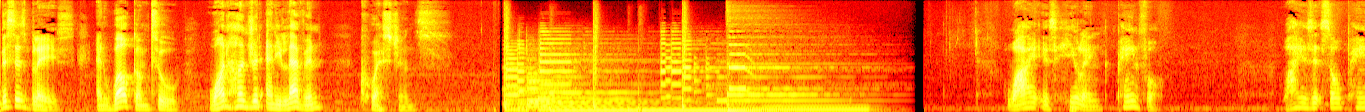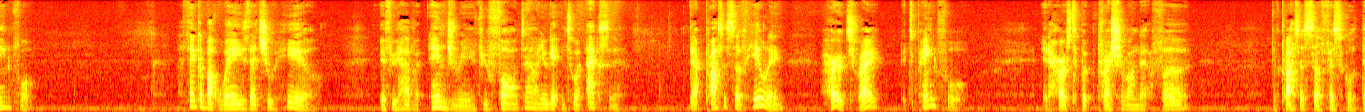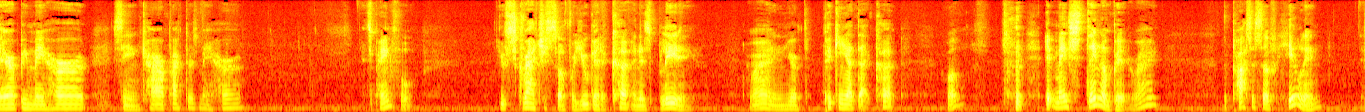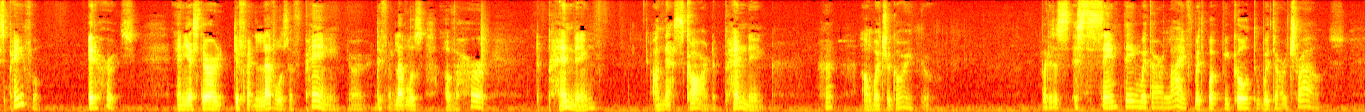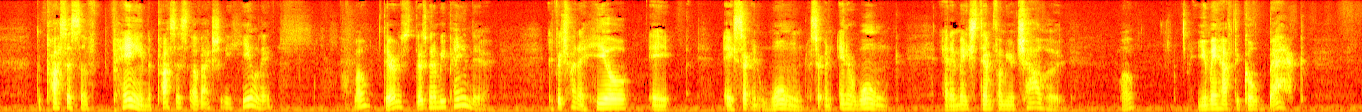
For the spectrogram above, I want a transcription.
This is Blaze, and welcome to 111 Questions. Why is healing painful? Why is it so painful? Think about ways that you heal. If you have an injury, if you fall down, you get into an accident. That process of healing hurts, right? It's painful. It hurts to put pressure on that foot. The process of physical therapy may hurt. Seeing chiropractors may hurt. It's painful. You scratch yourself or you get a cut and it's bleeding, right? And you're picking at that cut. Well, it may sting a bit, right? The process of healing is painful. It hurts. And yes, there are different levels of pain, there are different levels of hurt depending on that scar, depending huh, on what you're going through. But it's, it's the same thing with our life, with what we go through with our trials. The process of pain, the process of actually healing, well, there's there's gonna be pain there. If you're trying to heal a a certain wound, a certain inner wound, and it may stem from your childhood, well, you may have to go back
